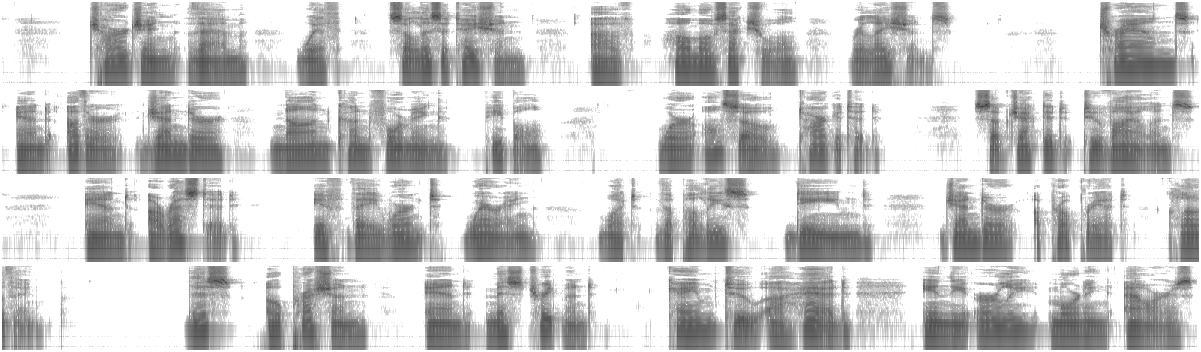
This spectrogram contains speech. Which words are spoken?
charging them with solicitation of homosexual relations. Trans and other gender non-conforming people were also targeted, subjected to violence, and arrested if they weren't wearing what the police deemed gender appropriate clothing. This oppression and mistreatment came to a head in the early morning hours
